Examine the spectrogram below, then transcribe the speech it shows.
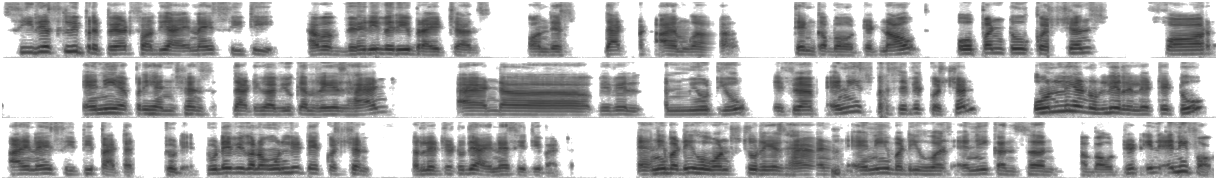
seriously prepared for the INI have a very, very bright chance on this. That I am going to think about it. Now, open to questions for any apprehensions that you have. You can raise hand and uh, we will unmute you. If you have any specific question, only and only related to INI CET pattern today. Today, we're going to only take question related to the INI pattern anybody who wants to raise hand, anybody who has any concern about it in any form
